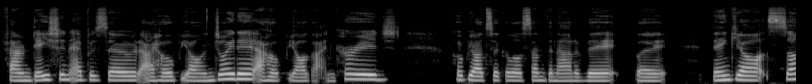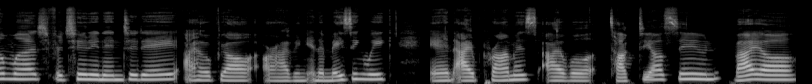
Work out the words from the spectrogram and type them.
foundation episode. I hope y'all enjoyed it. I hope y'all got encouraged. Hope y'all took a little something out of it. But thank y'all so much for tuning in today. I hope y'all are having an amazing week. And I promise I will talk to y'all soon. Bye, y'all.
